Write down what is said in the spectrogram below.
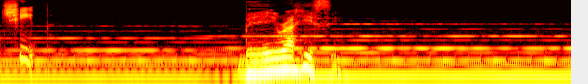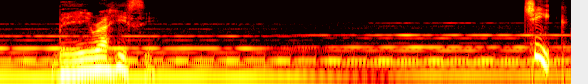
Cheap. Bei rahisi. Bei rahisi. Cheek.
